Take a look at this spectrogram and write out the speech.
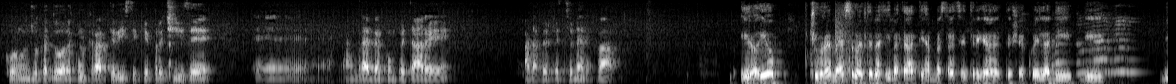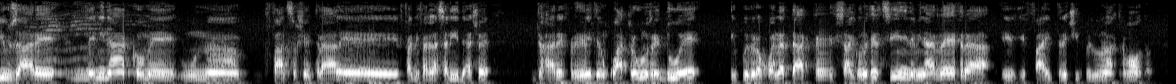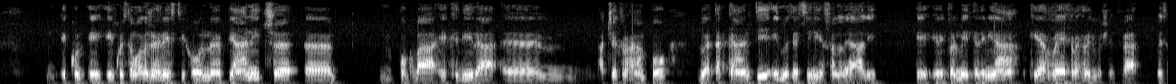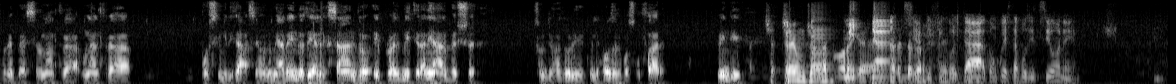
con un giocatore con caratteristiche precise eh, andrebbe a completare alla perfezione il reparto. Io, io- ci potrebbe essere un'alternativa tattica abbastanza intrigante, cioè quella di, di- di usare Lemina come un uh, falso centrale e fargli fare la salita, cioè giocare praticamente un 4-1-3-2 in cui però quando attacca salgono i terzini, Lemina arretra e, e il 3-5-2 in un altro modo. E, con- e- in questo modo giocheresti con Pjanic, eh, Pogba e Khedira ehm, a centrocampo, due attaccanti e due terzini che fanno le ali e eventualmente Lemina che arretra tra i due centrali. Questa potrebbe essere un'altra, un'altra possibilità. Secondo me, avendo te Alessandro e probabilmente Dani Alves, sono giocatori che quelle cose le possono fare. Quindi C'è, c'è un giocatore che ha difficoltà con questa posizione,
